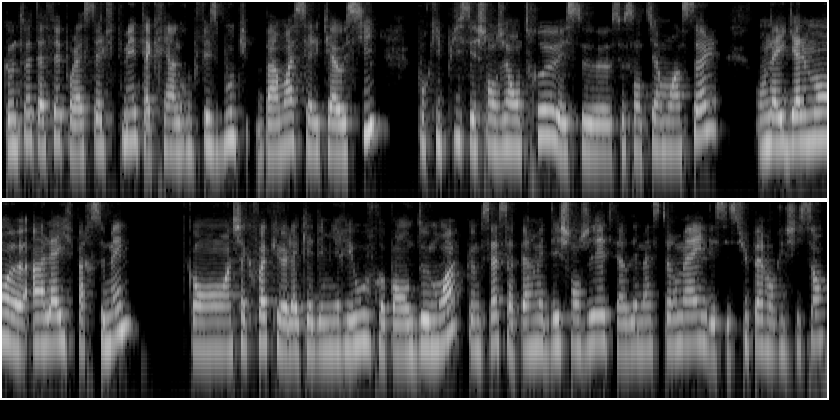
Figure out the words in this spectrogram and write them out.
comme toi, tu as fait pour la self-made, tu as créé un groupe Facebook, ben, moi, c'est le cas aussi pour qu'ils puissent échanger entre eux et se, se sentir moins seuls. On a également un live par semaine quand à chaque fois que l'académie réouvre pendant deux mois. Comme ça, ça permet d'échanger, de faire des masterminds et c'est super enrichissant.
